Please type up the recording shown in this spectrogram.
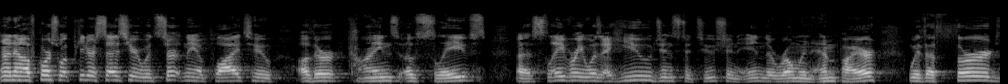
And now, of course, what Peter says here would certainly apply to other kinds of slaves. Uh, slavery was a huge institution in the Roman Empire, with a third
